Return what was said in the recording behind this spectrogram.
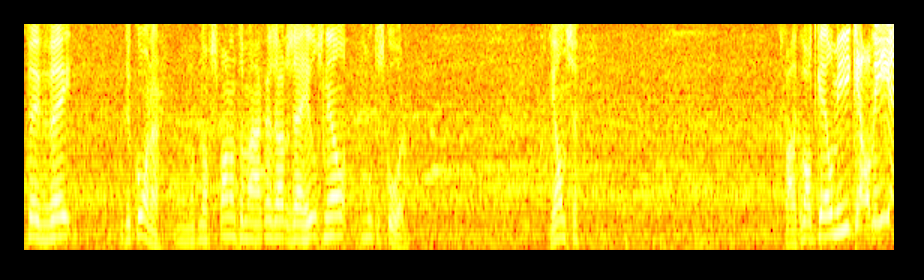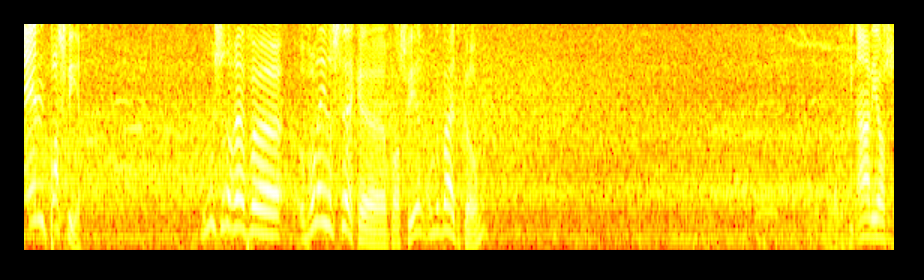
VVV de corner. Om het nog spannend te maken zouden zij heel snel moeten scoren. Jansen. Gevaarlijke bal. Gelmi. Gelmi en Pasveer. We moesten nog even volledig strekken Pasveer om erbij te komen. Richting Arias.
